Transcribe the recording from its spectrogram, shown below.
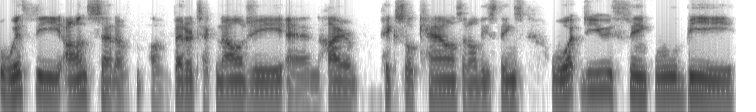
with the onset of, of better technology and higher pixel counts and all these things, what do you think will be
